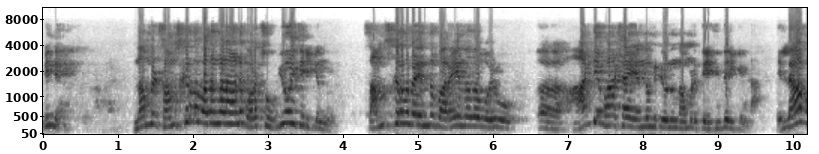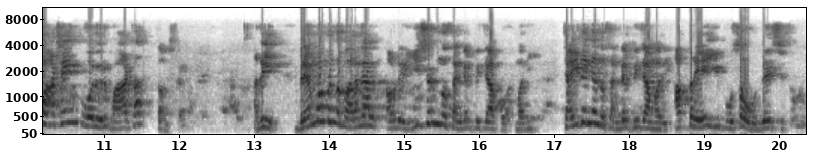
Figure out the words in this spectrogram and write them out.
പിന്നെ നമ്മൾ സംസ്കൃത പദങ്ങളാണ് കുറച്ച് ഉപയോഗിച്ചിരിക്കുന്നത്. സംസ്കൃതം എന്ന് പറയുന്നത് ഒരു ആദ്യ ഭാഷ എന്നും മറ്റൊന്നും നമ്മൾ തെറ്റിദ്ധരിക്കില്ല എല്ലാ ഭാഷയും പോലെ ഒരു ഭാഷ സംസ്കൃതം. അതിൽ ബ്രഹ്മം എന്ന് പറഞ്ഞാൽ അവിടെ ഈശ്വരൻ സങ്കല്പിച്ചാൽ മതി. ചൈതന്യം എന്ന് സങ്കല്പിച്ചാൽ മതി. അത്രേ ഈ പുസ്തകം ഉദ്ദേശിച്ചിട്ടുള്ളൂ.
